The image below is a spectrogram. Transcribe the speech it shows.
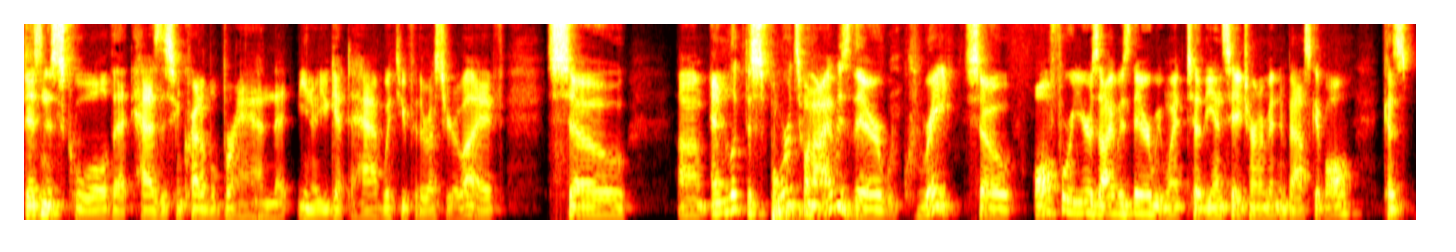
business school that has this incredible brand that you know you get to have with you for the rest of your life. So, um, and look, the sports when I was there were great. So all four years I was there, we went to the NCAA tournament in basketball because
